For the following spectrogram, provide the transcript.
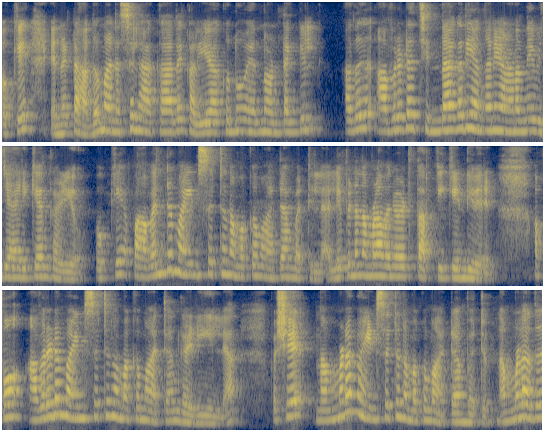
ഓക്കെ എന്നിട്ട് അത് മനസ്സിലാക്കാതെ കളിയാക്കുന്നു എന്നുണ്ടെങ്കിൽ അത് അവരുടെ ചിന്താഗതി അങ്ങനെയാണെന്നേ വിചാരിക്കാൻ കഴിയും. ഓക്കെ അപ്പോൾ അവന്റെ മൈൻഡ് സെറ്റ് നമുക്ക് മാറ്റാൻ പറ്റില്ല. അല്ലെങ്കിൽ പിന്നെ നമ്മൾ അവനുമായിട്ട് തർക്കിക്കേണ്ടി വരും. അപ്പോൾ അവരുടെ മൈൻഡ് സെറ്റ് നമുക്ക് മാറ്റാൻ കഴിയില്ല. പക്ഷേ നമ്മുടെ മൈൻഡ് സെറ്റ് നമുക്ക് മാറ്റാൻ പറ്റും. നമ്മളത്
